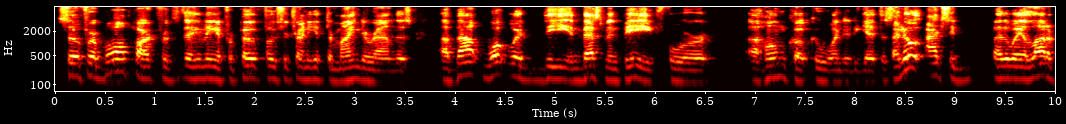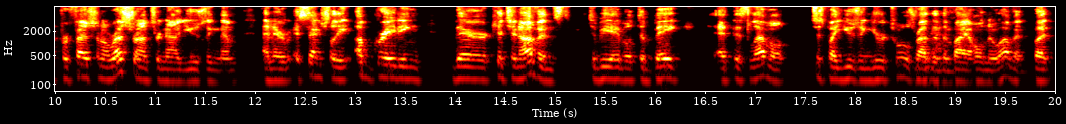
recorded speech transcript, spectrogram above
so for a ballpark, for thinking, and for folks who are trying to get their mind around this, about what would the investment be for a home cook who wanted to get this? I know, actually, by the way, a lot of professional restaurants are now using them, and they're essentially upgrading their kitchen ovens to be able to bake at this level just by using your tools rather than buy a whole new oven. But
